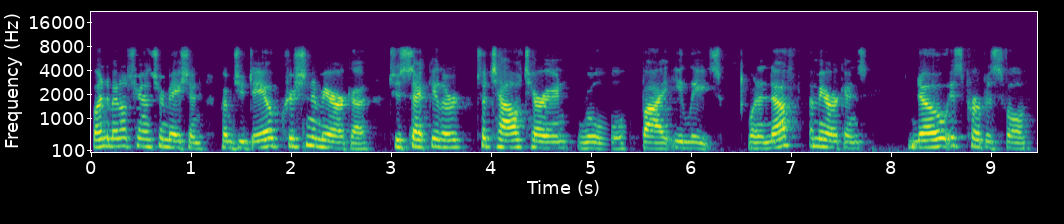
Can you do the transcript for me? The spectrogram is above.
fundamental transformation from Judeo Christian America to secular totalitarian rule by elites. When enough Americans know it's purposeful,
